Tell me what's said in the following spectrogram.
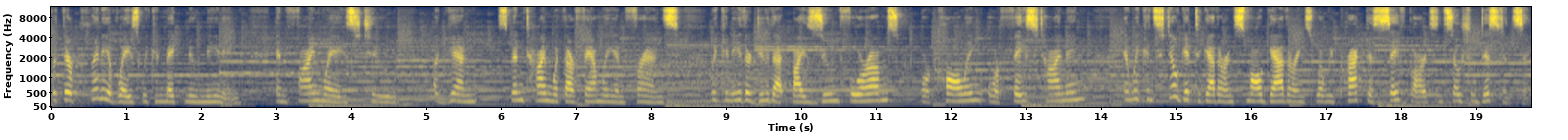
but there are plenty of ways we can make new meaning and find ways to, again, spend time with our family and friends. We can either do that by Zoom forums or calling or FaceTiming. And we can still get together in small gatherings where we practice safeguards and social distancing.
